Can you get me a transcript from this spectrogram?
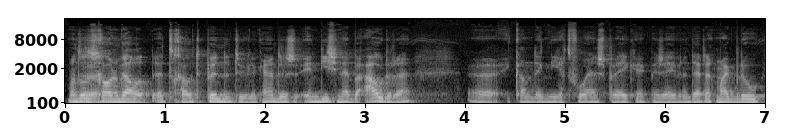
Want dat is uh, gewoon wel het, het, grote punt natuurlijk. Hè? Dus in die zin hebben ouderen... ik kan denk niet echt voor hen spreken, ik ben 37... maar ik bedoel,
